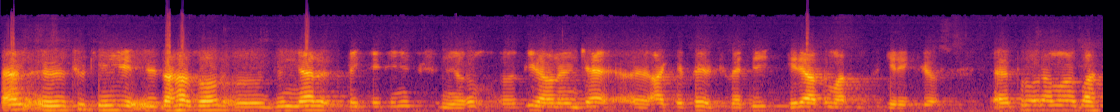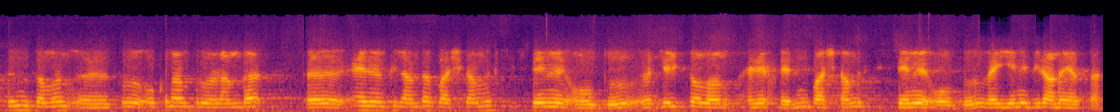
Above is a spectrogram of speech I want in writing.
Ben e, Türkiye'yi e, daha zor e, günler beklediğini düşünüyorum. E, bir an önce e, AKP hükümeti geri adım atması gerekiyor. E, programa baktığınız zaman e, pro, okunan programda e, en ön planda başkanlık sistemi olduğu, öncelikli olan hedeflerin başkanlık sistemi olduğu ve yeni bir anayasa.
